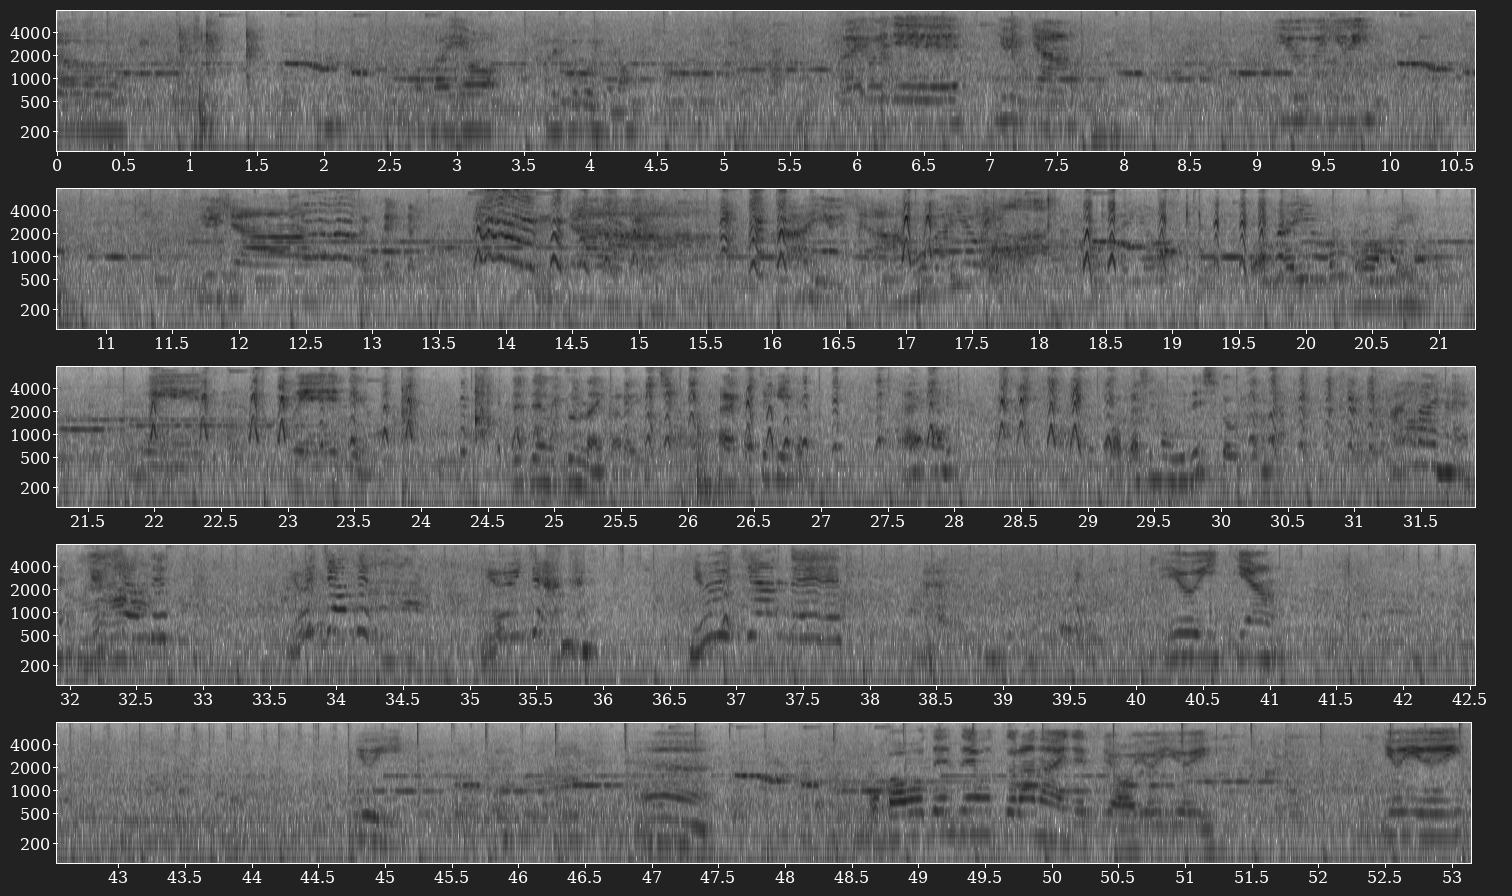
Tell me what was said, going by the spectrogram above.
ちゃうおはよ。うあれどこ行くのはいおいでゆいちゃん。ゆいゆい。ゆいちゃん。たたたゆいちゃん。あゆいちゃん。おはよう。おはよう。おはよう。ウェーうェーって全然映んないからゆいちゃん。はいこっち聞いて。はいはい。私の腕しか浮いないはいはいはいはいゆいちゃんです。ゆいちゃん。ですゆいちゃん。ですゆいちゃん。ですゆいちゃん。ゆいうん。お顔全然映らないですよゆいゆいゆいゆい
